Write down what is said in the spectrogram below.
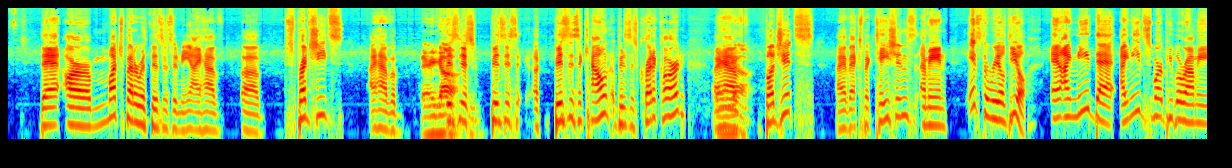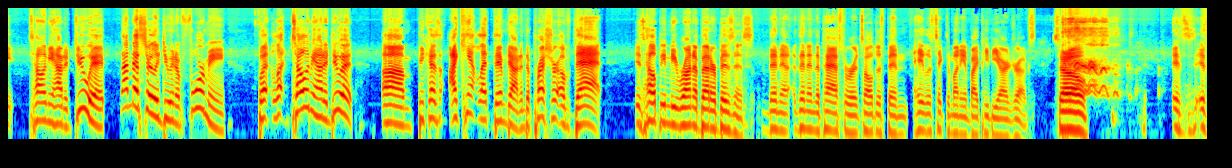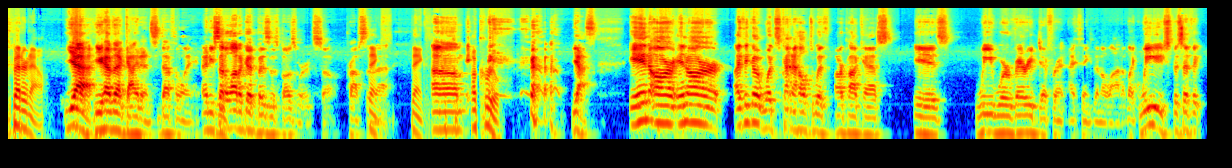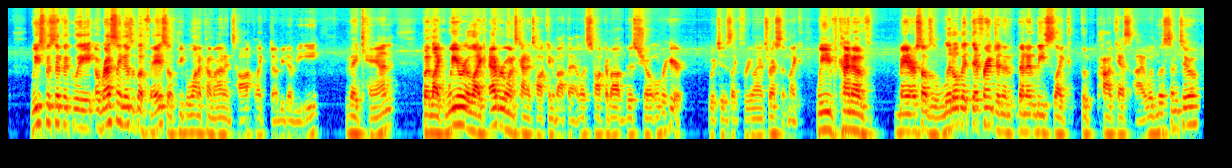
that are much better with business than me. I have uh, spreadsheets. I have a there you go business business a business account, a business credit card. There I have budgets. I have expectations. I mean, it's the real deal. And I need that. I need smart people around me telling me how to do it, not necessarily doing it for me, but let, telling me how to do it um, because I can't let them down. And the pressure of that is helping me run a better business than than in the past, where it's all just been, hey, let's take the money and buy PBR and drugs. So it's it's better now. Yeah, you have that guidance definitely, and you said a lot of good business buzzwords. So props to Thanks. that. Thanks. Um, a crew. yes, in our in our, I think what's kind of helped with our podcast is we were very different. I think than a lot of like we specific we specifically a wrestling is a buffet. So if people want to come on and talk like WWE, they can. But like we were like everyone's kind of talking about that. Let's talk about this show over here, which is like freelance wrestling. Like we've kind of made ourselves a little bit different than, than at least like the podcast I would listen to.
